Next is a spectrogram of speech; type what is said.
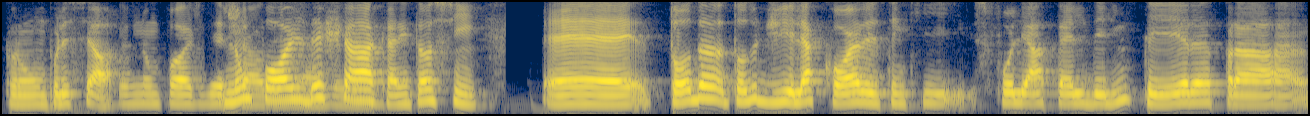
por um policial. Ele não pode deixar. não pode DNA deixar, dele. cara. Então, assim, é, toda, todo dia ele acorda, ele tem que esfoliar a pele dele inteira pra,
